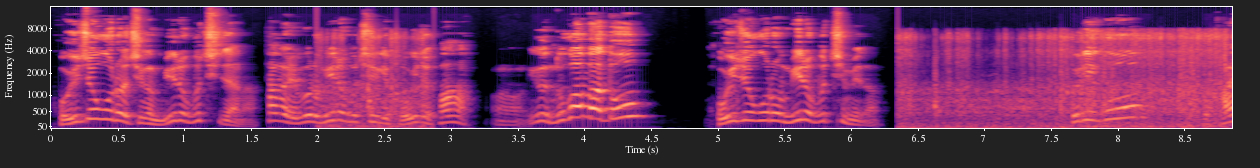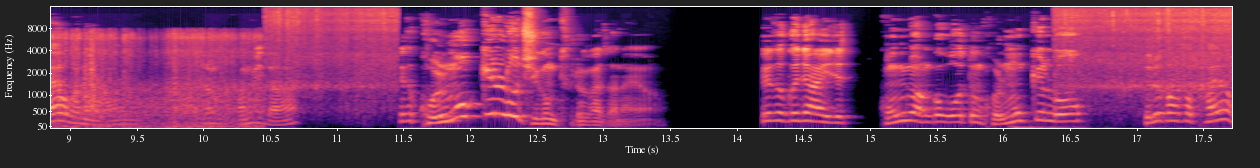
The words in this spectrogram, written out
고의적으로 지금 밀어붙이잖아. 차가 일부러 밀어붙이는 게 보이죠? 봐. 어, 이거 누가 봐도 고의적으로 밀어붙입니다. 그리고 뭐 가요 그냥. 그냥 갑니다. 그래서 골목길로 지금 들어가잖아요. 그래서 그냥 이제 공도 안 가고 어떤 골목길로 들어가서 가요.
